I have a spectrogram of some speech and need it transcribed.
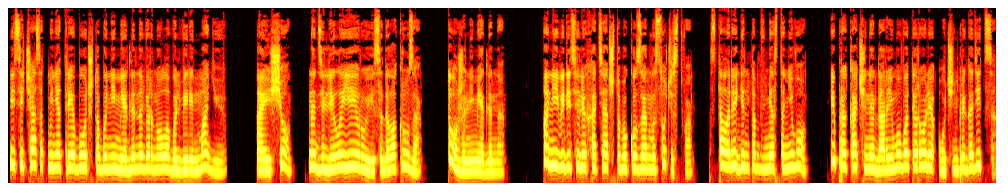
и сейчас от меня требует, чтобы немедленно вернула Вольверин магию. А еще наделила ей Руиса де Лакруза. Тоже немедленно. Они, видите ли, хотят, чтобы кузен Высочества стал регентом вместо него, и прокачанный дар ему в этой роли очень пригодится.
